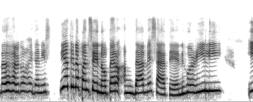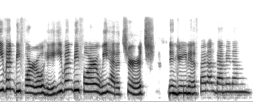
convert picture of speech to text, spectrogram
Na sabi ko kay Dennis, hindi natin napansin, no? Pero ang dami sa atin who really, even before Rohe, even before we had a church in Green Hills, para ang dami ng,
